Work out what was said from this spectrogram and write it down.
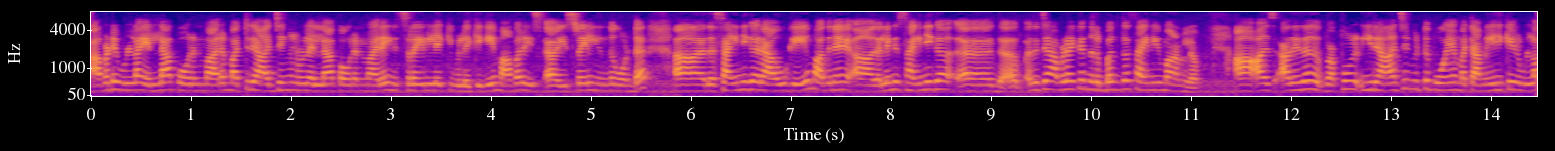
അവിടെയുള്ള എല്ലാ പൗരന്മാരും മറ്റു രാജ്യങ്ങളിലുള്ള എല്ലാ പൗരന്മാരെയും ഇസ്രയേലിലേക്ക് വിളിക്കുകയും അവർ ഇസ്- ഇസ്രയേലിൽ നിന്നുകൊണ്ട് സൈനികരാവുകയും അതിനെ അല്ലെങ്കിൽ സൈനിക അവിടെയൊക്കെ നിർബന്ധിത ആ- അതായത് അപ്പോൾ ഈ രാജ്യം വിട്ടു പോയ മറ്റ് അമേരിക്കയിലുള്ള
